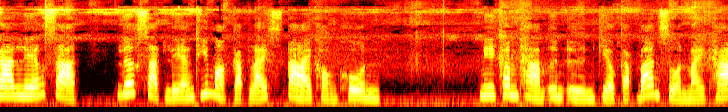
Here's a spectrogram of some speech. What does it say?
การเลี้ยงสัตว์ เลือกสัตว์เลี้ยงที่เหมาะกับไลฟ์สไตล์ของคุณ มีคำถามอื่นๆ เกี่ยวกับบ้านสวนไหมคะ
